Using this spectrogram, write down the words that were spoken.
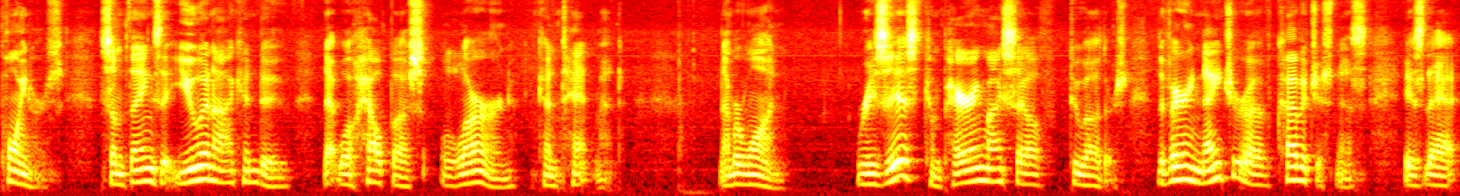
pointers, some things that you and I can do that will help us learn contentment. Number one, resist comparing myself to others. The very nature of covetousness is that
